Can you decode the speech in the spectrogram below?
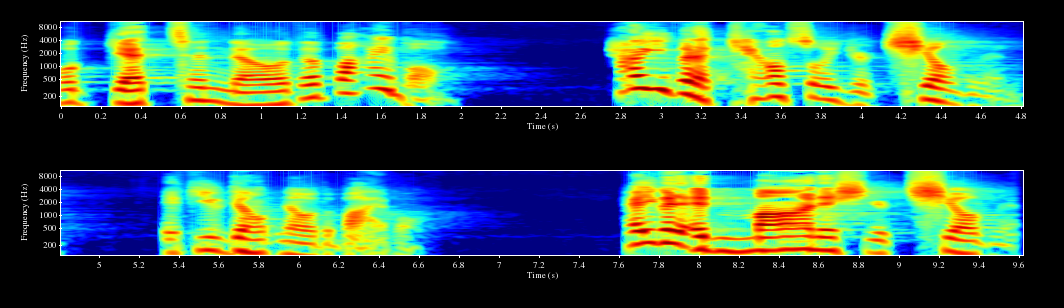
Well, get to know the Bible. How are you going to counsel your children if you don't know the Bible? How are you going to admonish your children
